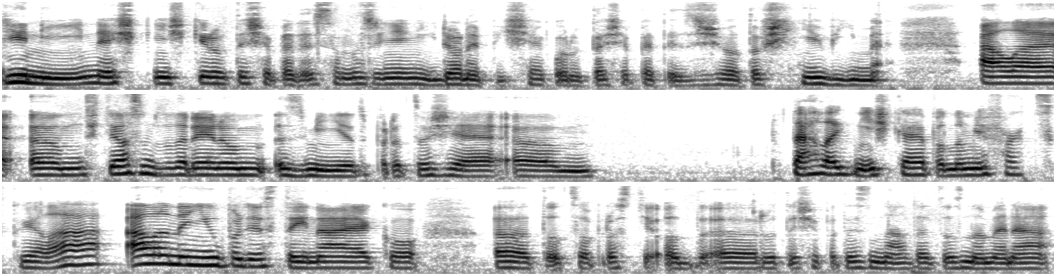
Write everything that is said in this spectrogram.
jiný než knížky Ruty Šepety. Samozřejmě nikdo nepíše jako Ruta Šepety, že jo, to všichni víme. Ale um, chtěla jsem to tady jenom zmínit, protože um, Tahle knížka je podle mě fakt skvělá, ale není úplně stejná jako to, co prostě od uh, Ruty Šepaty znáte, to znamená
